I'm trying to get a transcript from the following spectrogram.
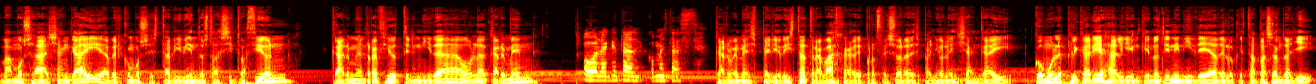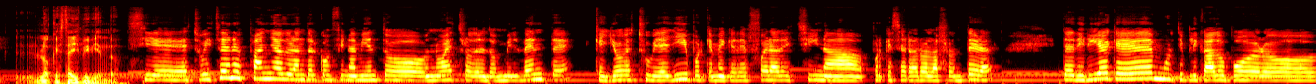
Vamos a Shanghái a ver cómo se está viviendo esta situación, Carmen Recio Trinidad. Hola, Carmen. Hola, ¿qué tal? ¿Cómo estás? Carmen es periodista, trabaja de profesora de español en Shanghái. ¿Cómo le explicarías a alguien que no tiene ni idea de lo que está pasando allí lo que estáis viviendo? Si estuviste en España durante el confinamiento nuestro del 2020, que yo estuve allí porque me quedé fuera de China porque cerraron la frontera, te diría que es multiplicado por oh,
